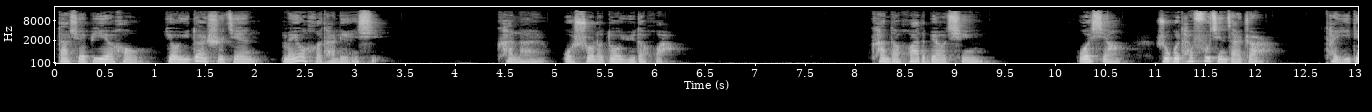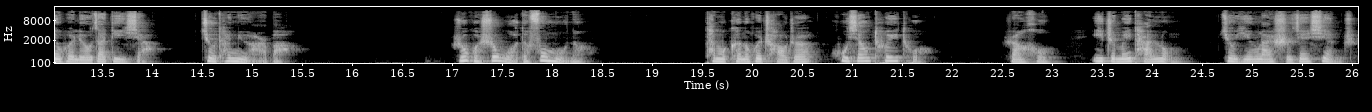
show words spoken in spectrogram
大学毕业后有一段时间没有和他联系，看来我说了多余的话。看到花的表情，我想，如果他父亲在这儿，他一定会留在地下救他女儿吧。如果是我的父母呢？他们可能会吵着互相推脱，然后一直没谈拢，就迎来时间限制。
